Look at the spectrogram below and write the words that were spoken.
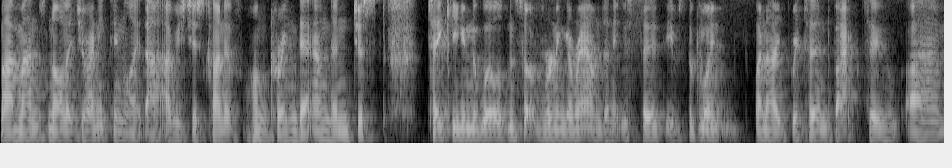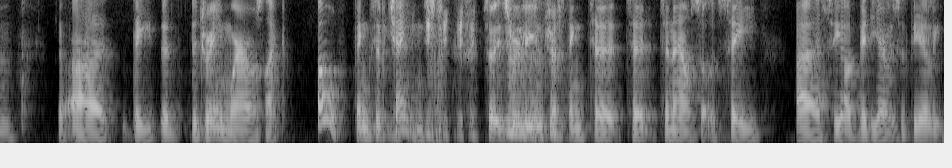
madman's knowledge or anything like that. I was just kind of hunkering down and just taking in the world and sort of running around. And it was the it was the point when I returned back to um, uh, the, the the dream where I was like, oh, things have changed. so it's really interesting to to to now sort of see. Uh, see odd videos of the early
